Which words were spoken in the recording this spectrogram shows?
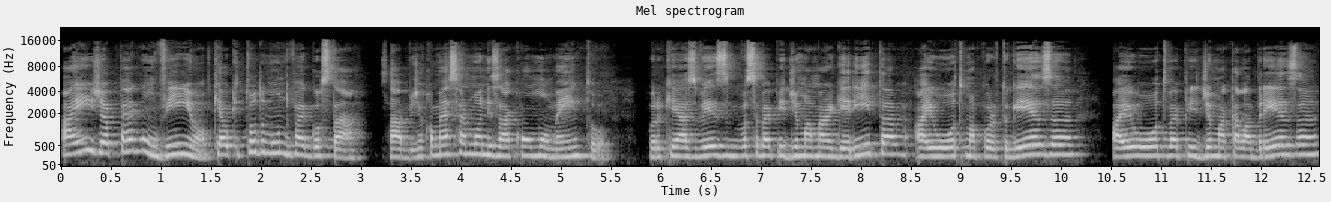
aí já pega um vinho que é o que todo mundo vai gostar, sabe? Já começa a harmonizar com o momento. Porque às vezes você vai pedir uma marguerita, aí o outro uma portuguesa, aí o outro vai pedir uma calabresa.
